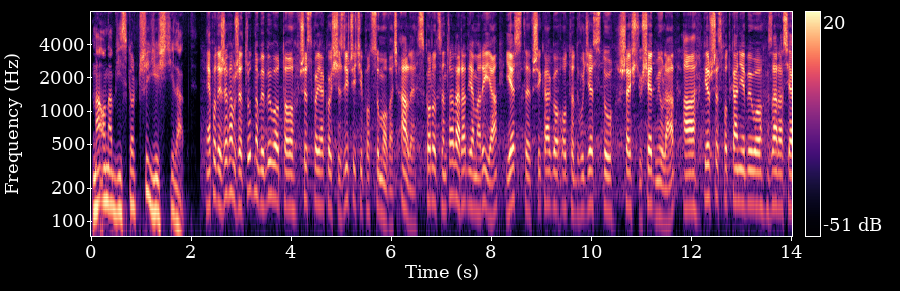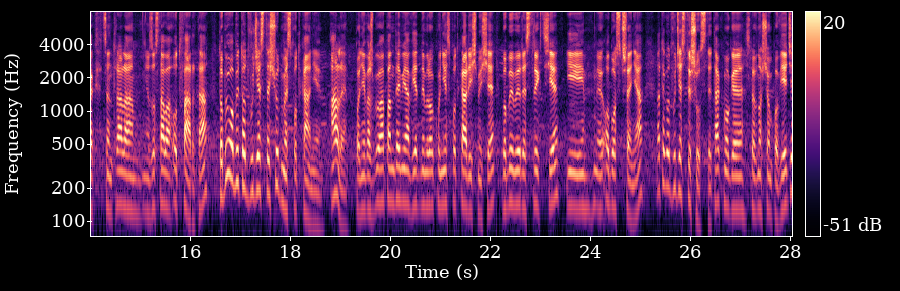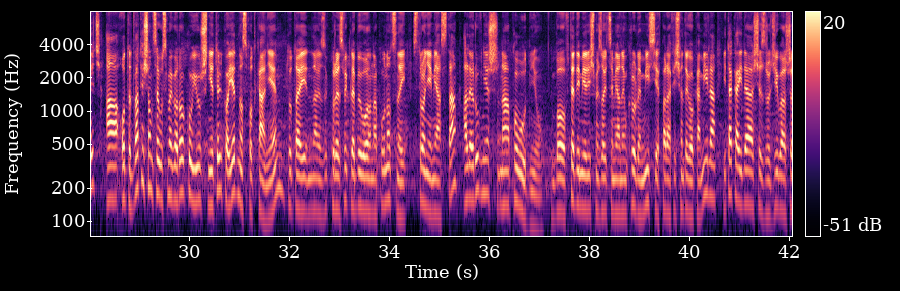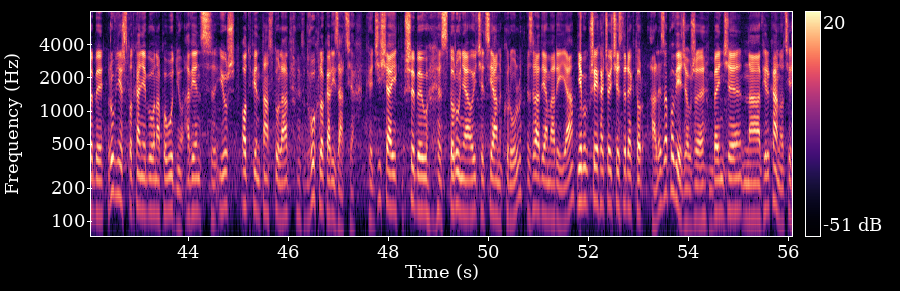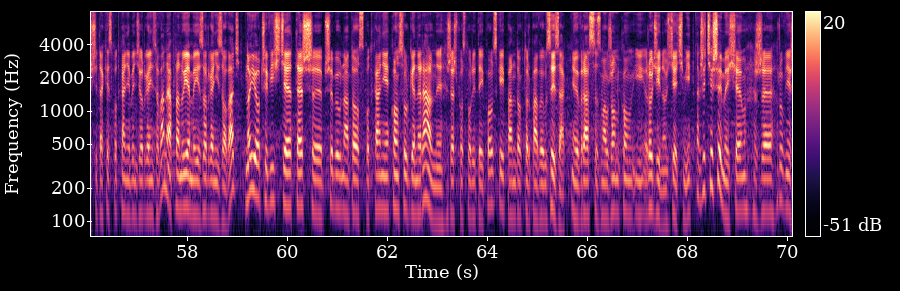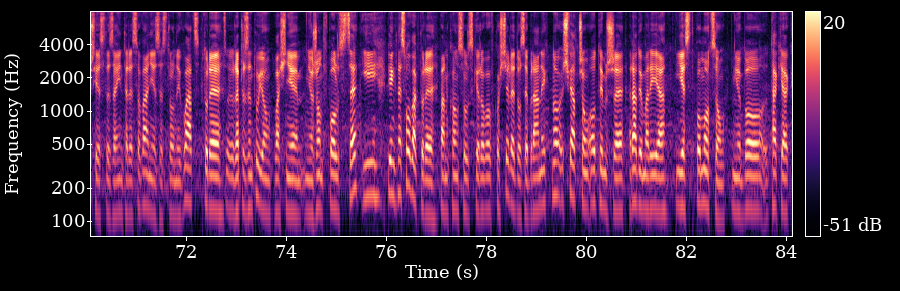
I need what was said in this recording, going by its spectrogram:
Ma ona blisko 30 lat. Ja podejrzewam, że trudno by było to wszystko jakoś zliczyć i podsumować, ale skoro centrala Radia Maryja jest w Chicago od 26-7 lat, a pierwsze spotkanie było zaraz jak centrala została otwarta, to byłoby to 27 spotkanie, ale ponieważ była pandemia, w jednym roku nie spotkaliśmy się, bo były restrykcje i e, obostrzenia, dlatego 26, tak mogę z pewnością powiedzieć, a od 2008 roku już nie tylko jedno spotkanie, tutaj tutaj, które zwykle było na północnej stronie miasta, ale również na południu, bo wtedy mieliśmy z ojcem Janem Królem misję w parafii świętego Kamila i taka idea się zrodziła, żeby również spotkanie było na południu, a więc już od 15 lat w dwóch lokalizacjach. Dzisiaj przybył z Torunia ojciec Jan Król z Radia Maryja. Nie mógł przyjechać ojciec dyrektor, ale zapowiedział, że będzie na Wielkanoc, jeśli takie spotkanie będzie organizowane, a planujemy je zorganizować. No i oczywiście też e, przybył na to spotkanie konsul generalny Rzeczpospolitej Polskiej, pan dr Paweł Zyzak, wraz z małżonką i rodziną, z dziećmi. Także cieszymy się, że również jest zainteresowanie ze strony władz, które reprezentują właśnie rząd w Polsce i piękne słowa, które pan konsul skierował w kościele do zebranych, no, świadczą o tym, że Radio Maryja jest pomocą, bo tak jak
